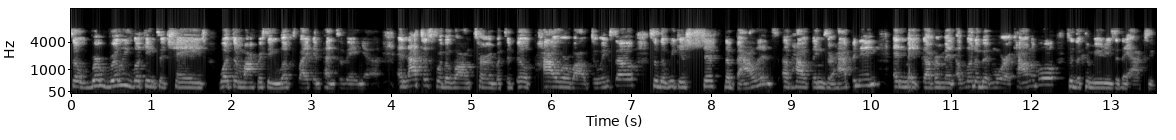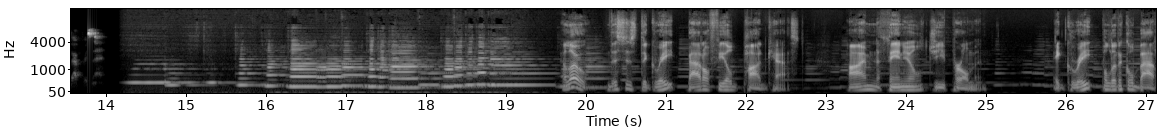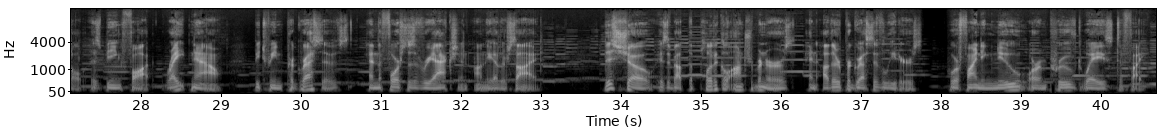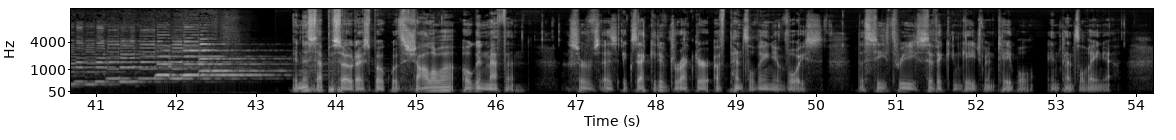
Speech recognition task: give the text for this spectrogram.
So we're really looking to change what democracy looks like in Pennsylvania, and not just for the long term, but to build power while doing so, so that we can shift the balance of how things are happening and make government a little bit more accountable to the communities that they actually represent. Hello, this is the Great Battlefield Podcast. I'm Nathaniel G. Pearlman. A great political battle is being fought right now between progressives and the forces of reaction on the other side. This show is about the political entrepreneurs and other progressive leaders who are finding new or improved ways to fight. In this episode, I spoke with Salewa Ogunmefun, who serves as executive director of Pennsylvania Voice, the C3 civic engagement table in Pennsylvania.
